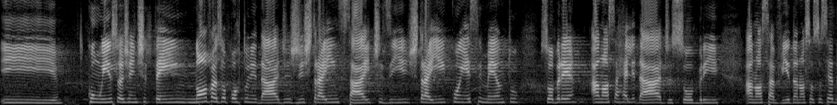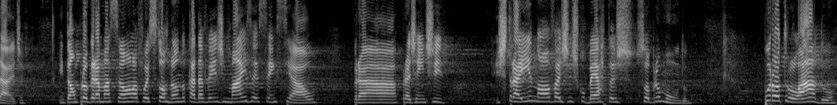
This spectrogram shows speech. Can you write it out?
e com isso a gente tem novas oportunidades de extrair insights e extrair conhecimento sobre a nossa realidade, sobre a nossa vida, a nossa sociedade. Então, a programação ela foi se tornando cada vez mais essencial para a gente extrair novas descobertas sobre o mundo. Por outro lado,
